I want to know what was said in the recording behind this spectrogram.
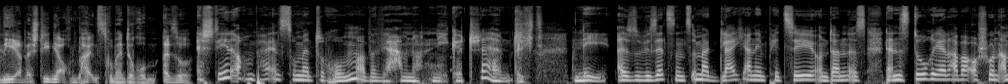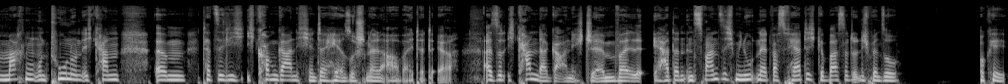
Nee, aber es stehen ja auch ein paar Instrumente rum. Also Es stehen auch ein paar Instrumente rum, aber wir haben noch nie gejammt. Echt? Nee, also wir setzen uns immer gleich an den PC und dann ist, dann ist Dorian aber auch schon am Machen und Tun und ich kann ähm, tatsächlich, ich komme gar nicht hinterher, so schnell arbeitet er. Also ich kann da gar nicht jammen, weil er hat dann in 20 Minuten etwas fertig gebastelt und ich bin so, okay,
